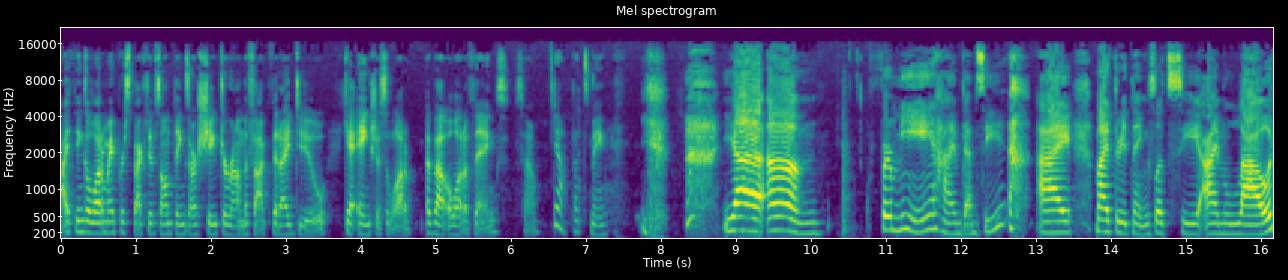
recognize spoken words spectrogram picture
I think a lot of my perspectives on things are shaped around the fact that I do get anxious a lot of, about a lot of things. So, yeah, that's me. yeah, um for me, hi, I'm Dempsey. I my three things. Let's see. I'm loud.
